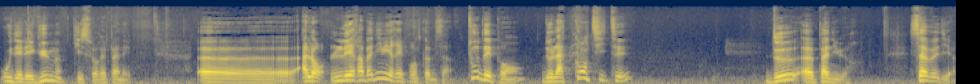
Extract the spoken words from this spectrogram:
Ou des légumes qui seraient panés. Euh, alors, les rabbinim, ils répondent comme ça. Tout dépend de la quantité de euh, panure. Ça veut dire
